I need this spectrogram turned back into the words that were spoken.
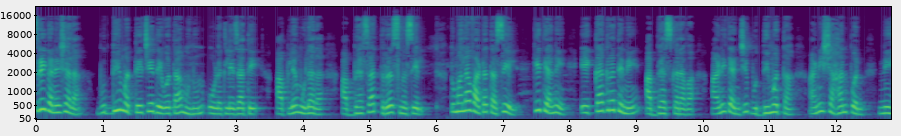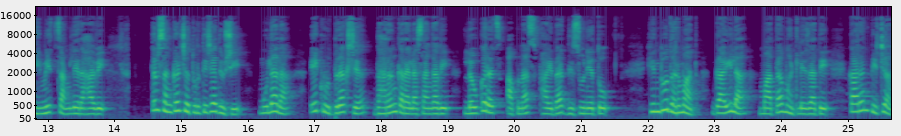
श्री गणेशाला बुद्धिमत्तेचे देवता म्हणून ओळखले जाते. आपल्या मुलाला अभ्यासात रस नसेल. तुम्हाला वाटत असेल की त्याने एकाग्रतेने अभ्यास करावा आणि त्यांची बुद्धिमत्ता आणि शहाणपण नेहमीच चांगले राहावे. तर संकट चतुर्थीच्या दिवशी मुलाला एक रुद्राक्ष धारण करायला सांगावे. लवकरच आपणास फायदा दिसून येतो. हिंदू धर्मात गाईला माता म्हटले जाते. कारण तिच्यात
